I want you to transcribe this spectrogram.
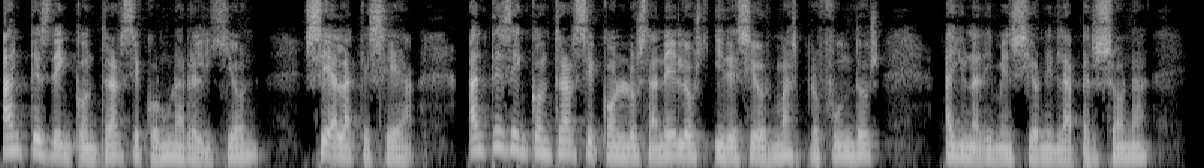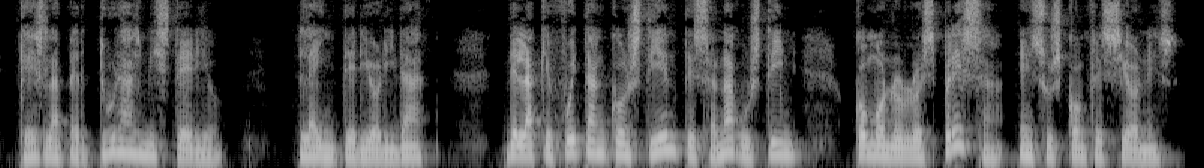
Antes de encontrarse con una religión, sea la que sea, antes de encontrarse con los anhelos y deseos más profundos, hay una dimensión en la persona que es la apertura al misterio, la interioridad, de la que fue tan consciente San Agustín como nos lo expresa en sus confesiones.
